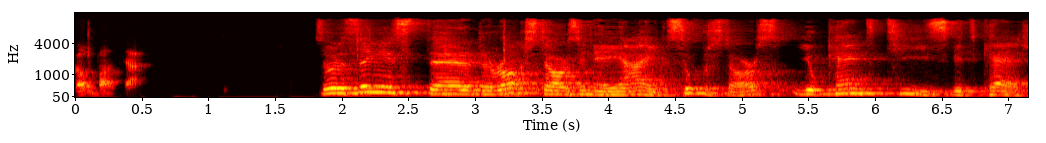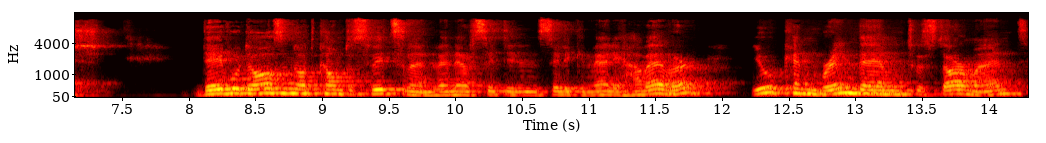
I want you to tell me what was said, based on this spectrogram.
go about that? So the thing is, the, the rock stars in AI, the superstars, you can't tease with cash. They would also not come to Switzerland when they're sitting in Silicon Valley. However, you can bring them to Starmind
